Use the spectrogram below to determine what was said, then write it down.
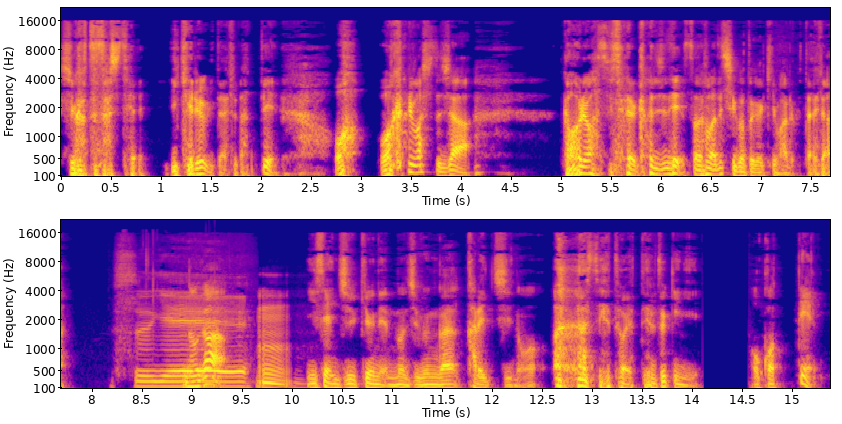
仕事として いけるみたいになって、お、わかりました、じゃあ、頑張ります、みたいな感じで、それまで仕事が決まるみたいな。すげえ。のがうん。2019年の自分がカレッジの 生徒をやってる時に起こって、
